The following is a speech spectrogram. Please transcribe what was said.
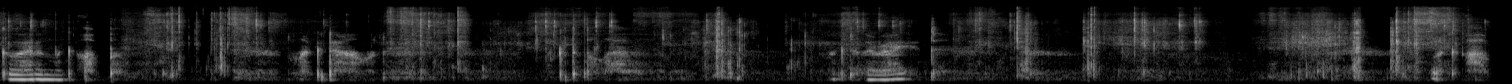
Go ahead and look up. Look down. Look to the left. Look to the right. Look up.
